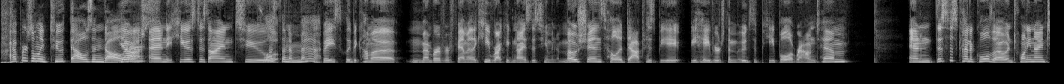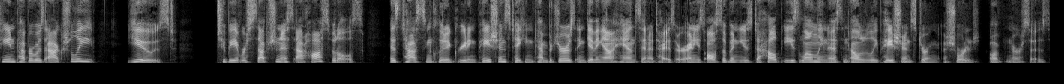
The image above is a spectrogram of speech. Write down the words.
Pepper's only two thousand dollars. Yeah, and he was designed it's to less than a Mac. basically become a member of your family. Like he recognizes human emotions, he'll adapt his be- behavior to the moods of people around him. And this is kind of cool though. In 2019, Pepper was actually used to be a receptionist at hospitals. His tasks included greeting patients, taking temperatures, and giving out hand sanitizer. And he's also been used to help ease loneliness in elderly patients during a shortage of nurses.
